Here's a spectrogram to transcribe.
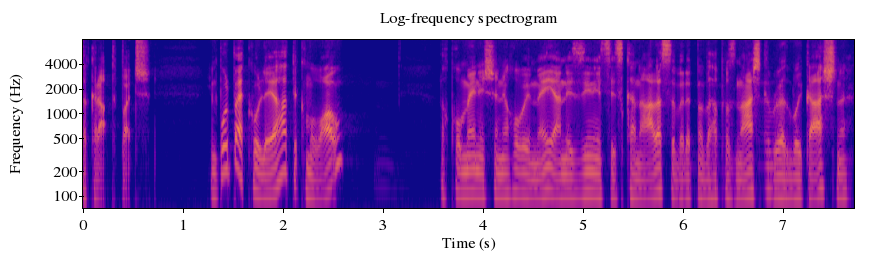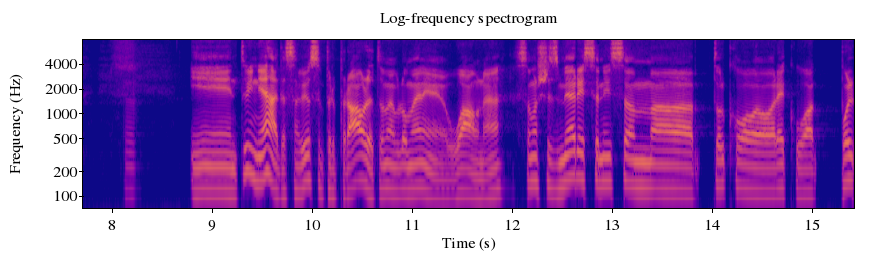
takrat pač. In pol pa je kolega tekmoval, lahko meni še njegovo ime, a ne zinici iz kanala, se verjetno da poznaš, ker je bil kašne. Ja. In tu in ja, da sem bil se pripravljen, to mi je bilo meni wow. Ne? Samo še zmeraj se nisem uh, toliko rekel. Pol,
